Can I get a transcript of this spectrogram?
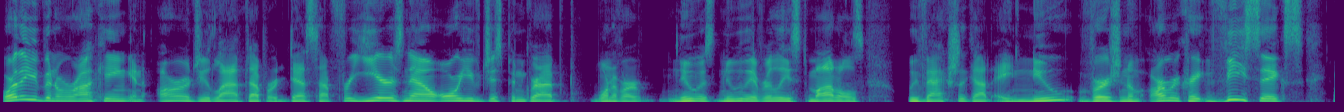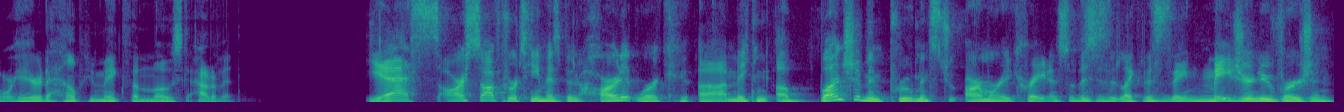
Whether you've been rocking an ROG laptop or desktop for years now, or you've just been grabbed one of our newest, newly released models, we've actually got a new version of Armoury Crate V6, and we're here to help you make the most out of it. Yes, our software team has been hard at work uh, making a bunch of improvements to Armoury Crate, and so this is like this is a major new version,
